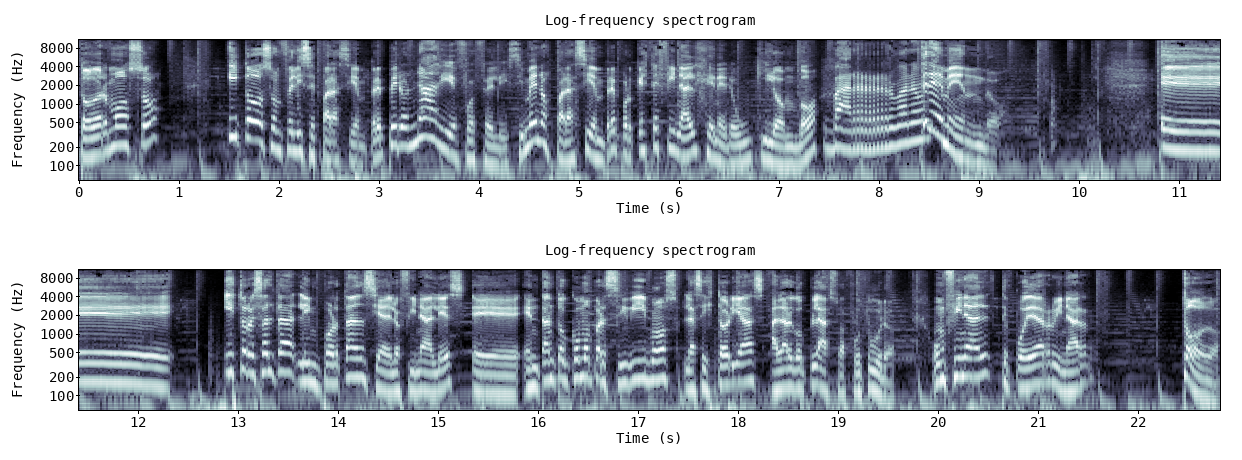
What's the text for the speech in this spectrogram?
todo hermoso. Y todos son felices para siempre, pero nadie fue feliz, y menos para siempre, porque este final generó un quilombo Bárbaro. tremendo. Eh, y esto resalta la importancia de los finales, eh, en tanto como percibimos las historias a largo plazo, a futuro. Un final te puede arruinar todo.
